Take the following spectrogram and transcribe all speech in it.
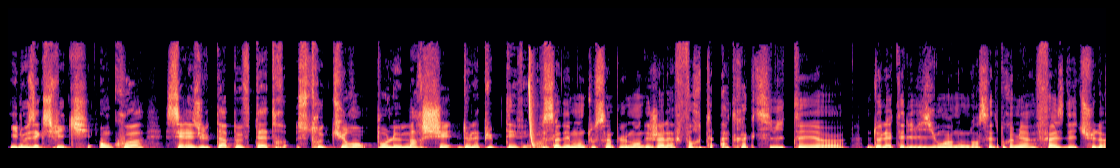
Il nous explique en quoi ces résultats peuvent être structurants pour le marché de la pub TV. Ça démontre tout simplement déjà la forte attractivité euh, de la télévision. Hein. Donc dans cette première phase d'étude,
